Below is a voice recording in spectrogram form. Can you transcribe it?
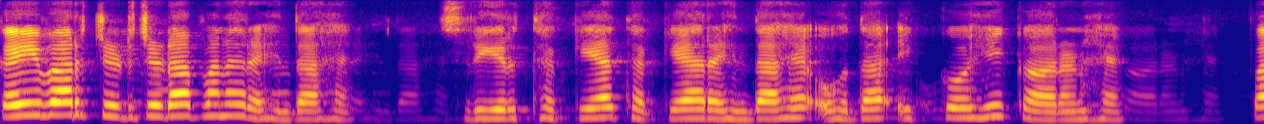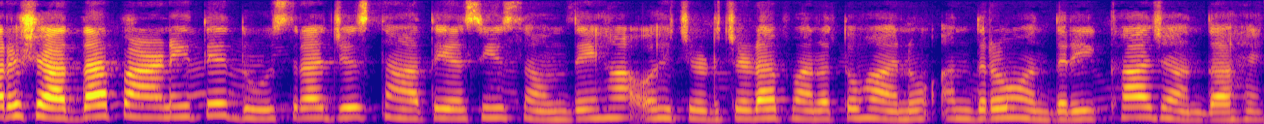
ਕਈ ਵਾਰ ਚਿੜਚਿੜਾਪਨ ਰਹਿੰਦਾ ਹੈ। ਸਰੀਰ ਥੱਕਿਆ ਥੱਕਿਆ ਰਹਿੰਦਾ ਹੈ, ਉਹਦਾ ਇੱਕੋ ਹੀ ਕਾਰਨ ਹੈ। ਪ੍ਰਸ਼ਾਦਾ ਪਾਣੀ ਤੇ ਦੂਸਰਾ ਜਿਸ ਥਾਂ ਤੇ ਅਸੀਂ ਸੌਂਦੇ ਹਾਂ, ਉਹ ਚਿੜਚਿੜਾਪਨ ਤੁਹਾਨੂੰ ਅੰਦਰੋਂ ਅੰਦਰ ਹੀ ਖਾ ਜਾਂਦਾ ਹੈ।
